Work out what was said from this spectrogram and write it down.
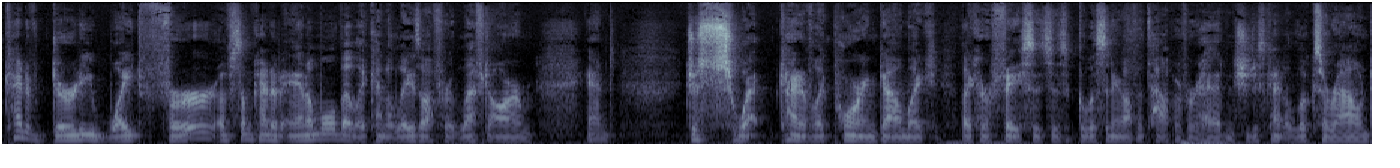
kind of dirty white fur of some kind of animal that like kind of lays off her left arm and just sweat kind of like pouring down like like her face is just glistening off the top of her head and she just kind of looks around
